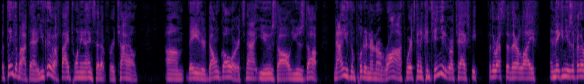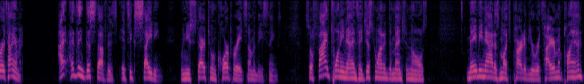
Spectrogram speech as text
But think about that. You could have a 529 set up for a child. Um, they either don't go or it's not used, all used up. Now you can put it in a Roth where it's going to continue to grow tax free for the rest of their life and they can use it for their retirement. I, I think this stuff is it's exciting when you start to incorporate some of these things. So 529s, I just wanted to mention those. Maybe not as much part of your retirement plan,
